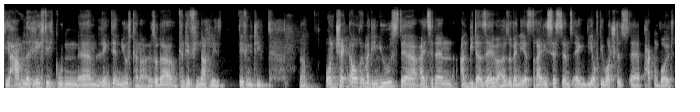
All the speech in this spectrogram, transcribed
die haben einen richtig guten ähm, LinkedIn-News-Kanal. Also da könnt ihr viel nachlesen, definitiv. Ja. Und checkt auch immer die News der einzelnen Anbieter selber. Also wenn ihr jetzt 3D Systems irgendwie auf die Watchlist äh, packen wollt,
